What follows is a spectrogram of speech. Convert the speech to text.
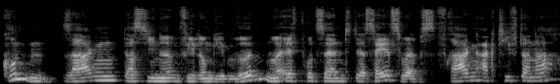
Kunden sagen, dass sie eine Empfehlung geben würden. Nur 11 Prozent der Sales Reps fragen aktiv danach.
